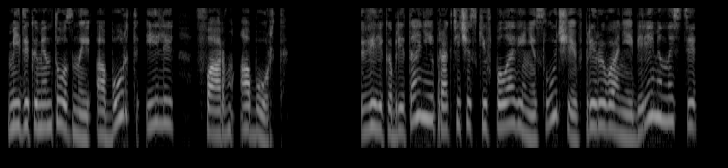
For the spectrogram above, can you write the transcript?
Медикаментозный аборт или фарм-аборт. В Великобритании практически в половине случаев прерывание беременности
